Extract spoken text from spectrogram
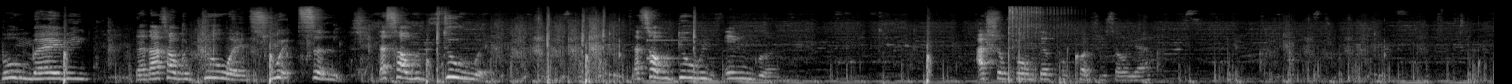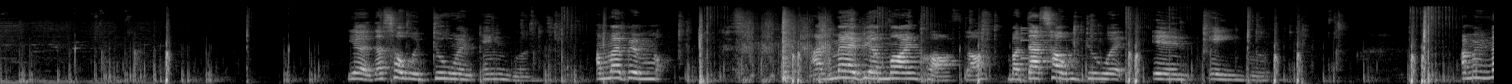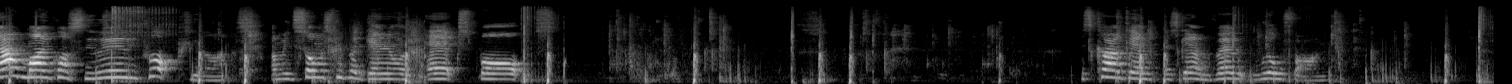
Boom, baby. Yeah, that's how we do it. Switzerland. That's how we do it. That's how we do it in England. Actually, I'm from different countries, so yeah. Yeah, that's how we do in England. I might be, a- I may be a Minecrafter, but that's how we do it in England. I mean, now Minecraft's really popular. I mean, so much people are getting on Xbox. It's kind of getting, it's getting very real fun.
